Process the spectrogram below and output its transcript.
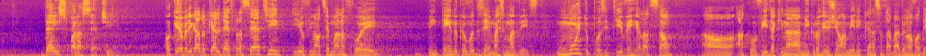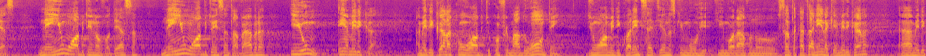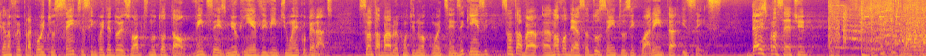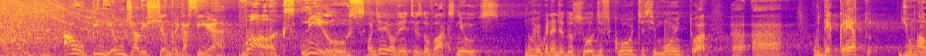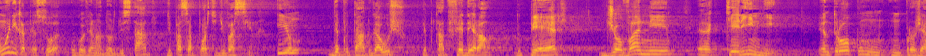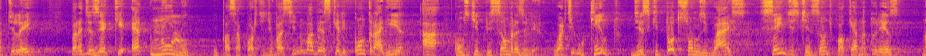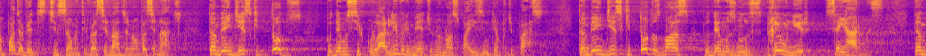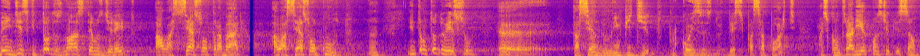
10 para 7. Ok, obrigado, Kelly. 10 para 7. E o final de semana foi, entendo o que eu vou dizer mais uma vez, muito positivo em relação à Covid aqui na microrregião americana, Santa Bárbara e Nova Odessa. Nenhum óbito em Nova Odessa, nenhum óbito em Santa Bárbara e um em Americana. Americana com o óbito confirmado ontem de um homem de 47 anos que, morri, que morava no Santa Catarina, que é americana. A americana foi para 852 óbitos no total, 26.521 recuperados. Santa Bárbara continua com 815, Santa Bárbara, Nova Odessa 246. 10 para 7. A opinião de Alexandre Garcia. Vox News. Bom dia, ouvintes do Vox News. No Rio Grande do Sul discute-se muito a, a, a, o decreto de uma única pessoa, o governador do estado, de passaporte de vacina. E um deputado gaúcho, deputado federal do PL, Giovanni eh, entrou com um, um projeto de lei para dizer que é nulo o passaporte de vacina, uma vez que ele contraria a Constituição brasileira. O artigo 5 diz que todos somos iguais, sem distinção de qualquer natureza. Não pode haver distinção entre vacinados e não vacinados. Também diz que todos podemos circular livremente no nosso país em tempo de paz. Também diz que todos nós podemos nos reunir sem armas. Também diz que todos nós temos direito ao acesso ao trabalho, ao acesso ao culto. Né? Então, tudo isso está sendo impedido por coisas do, desse passaporte, mas contraria a Constituição.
